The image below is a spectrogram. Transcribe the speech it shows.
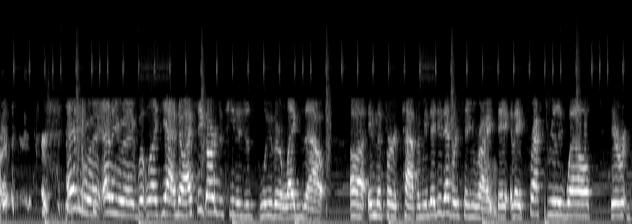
anyway, anyway, but like, yeah, no, I think Argentina just blew their legs out uh, in the first half. I mean, they did everything right. They they pressed really well. They were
